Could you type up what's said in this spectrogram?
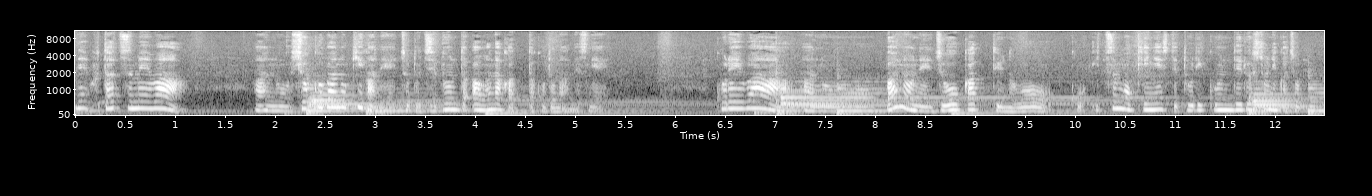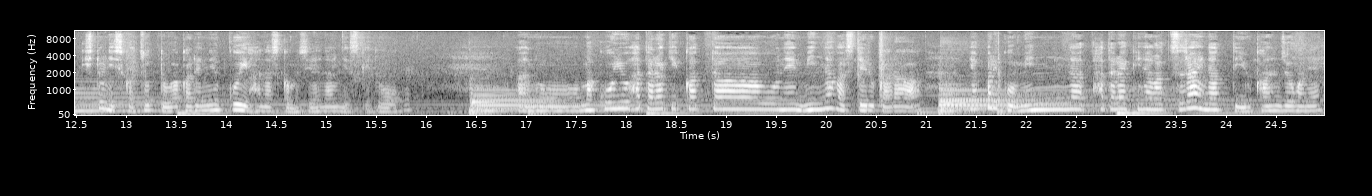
で2つ目はあの職場の木がねちょっと自分と合わなかったことなんですねこれはあの場のね浄化っていうのをこういつも気にして取り組んでる人にかちょ人にしかちょっと分かりにくい話かもしれないんですけどあの、まあ、こういう働き方をねみんながしてるからやっぱりこうみんな働きながら辛いなっていう感情がね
